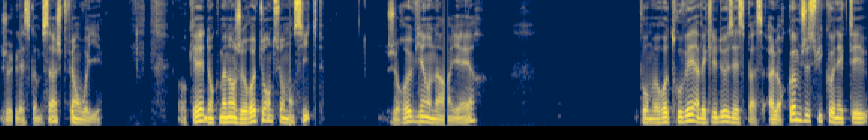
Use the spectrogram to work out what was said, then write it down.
je le laisse comme ça, je fais envoyer. Ok, donc maintenant je retourne sur mon site, je reviens en arrière pour me retrouver avec les deux espaces. Alors comme je suis connecté,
